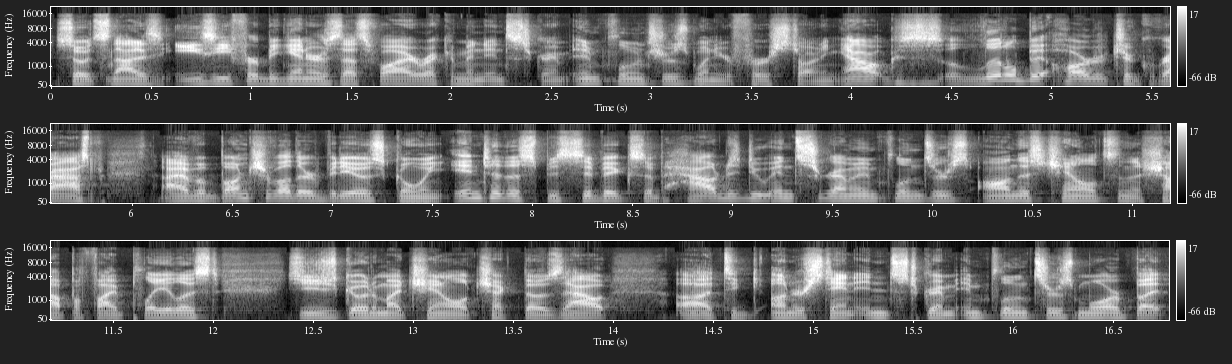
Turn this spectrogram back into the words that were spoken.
so it's not as easy for beginners. That's why I recommend Instagram influencers when you're first starting out because it's a little bit harder to grasp. I have a bunch of other videos going into the specifics of how to do Instagram influencers on this channel. It's in the Shopify playlist. So you just go to my channel, check those out uh, to understand Instagram influencers more. But,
